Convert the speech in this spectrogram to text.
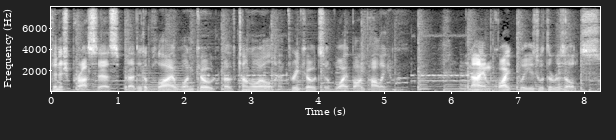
finish process, but I did apply one coat of tung oil and three coats of wipe-on poly. And I am quite pleased with the results.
